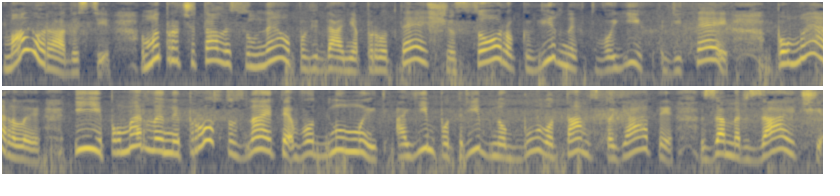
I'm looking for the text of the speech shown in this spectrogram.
мало радості. Ми прочитали сумне оповідання про те, що 40 вірних твоїх дітей померли і померли не просто, знаєте, в одну мить, а їм потрібно було там стояти, замерзаючи,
